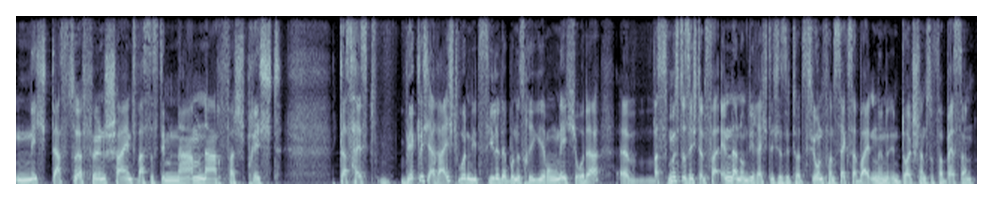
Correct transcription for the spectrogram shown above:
nicht das zu erfüllen scheint, was es dem Namen nach verspricht. Das heißt, wirklich erreicht wurden die Ziele der Bundesregierung nicht, oder? Äh, was müsste sich denn verändern, um die rechtliche Situation von Sexarbeitenden in Deutschland zu verbessern?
